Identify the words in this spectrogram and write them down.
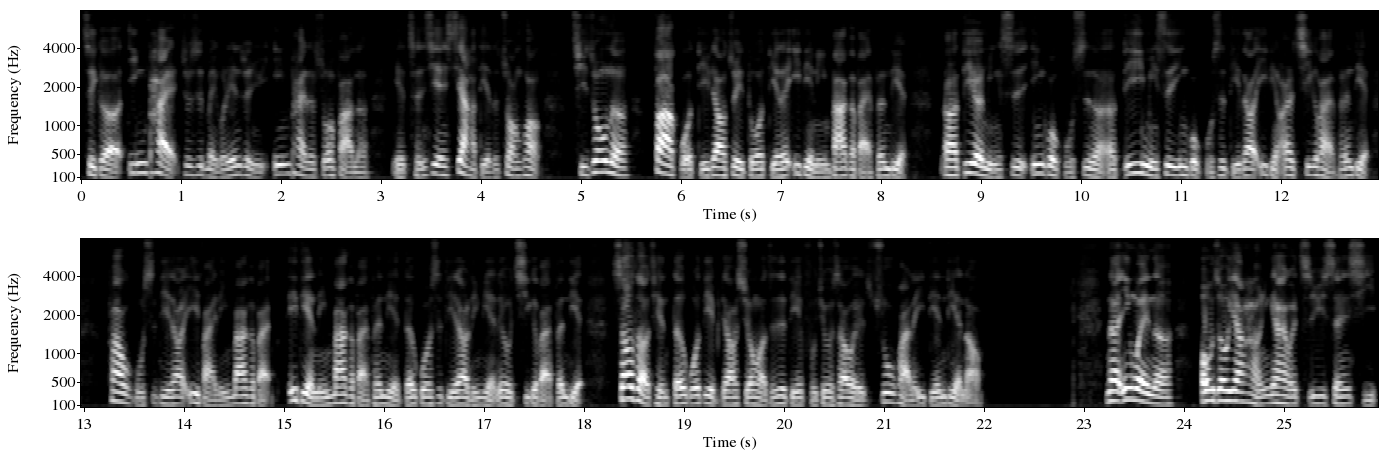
这个鹰派，就是美国联准局鹰派的说法呢，也呈现下跌的状况。其中呢，法国跌掉最多，跌了一点零八个百分点。那第二名是英国股市呢，呃，第一名是英国股市跌到一点二七个百分点，法国股市跌到一百零八个百一点零八个百分点，德国是跌到零点六七个百分点。稍早前德国跌比较凶啊，这次跌幅就稍微舒缓了一点点哦。那因为呢，欧洲央行应该还会持续升息，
